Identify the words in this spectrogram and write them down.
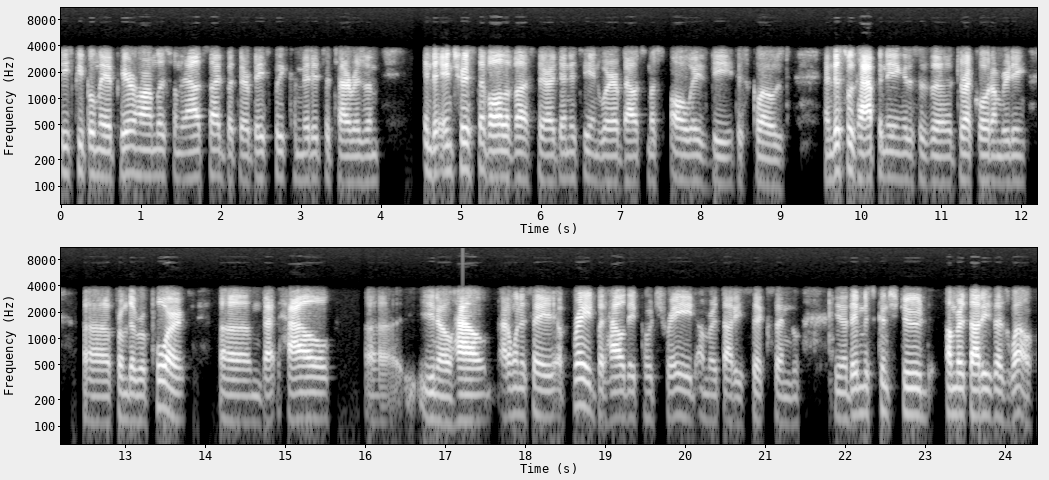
these people may appear harmless from the outside, but they're basically committed to terrorism. In the interest of all of us, their identity and whereabouts must always be disclosed. And this was happening. This is a direct quote I'm reading uh, from the report um, that how uh, you know how I don't want to say afraid, but how they portrayed Amritdhari Sikhs, and you know they misconstrued Amritdharis as well,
